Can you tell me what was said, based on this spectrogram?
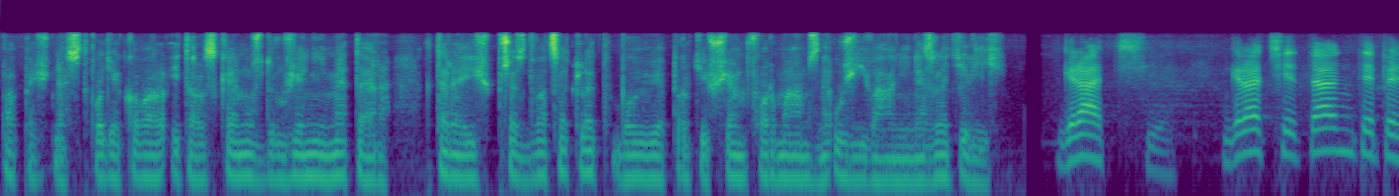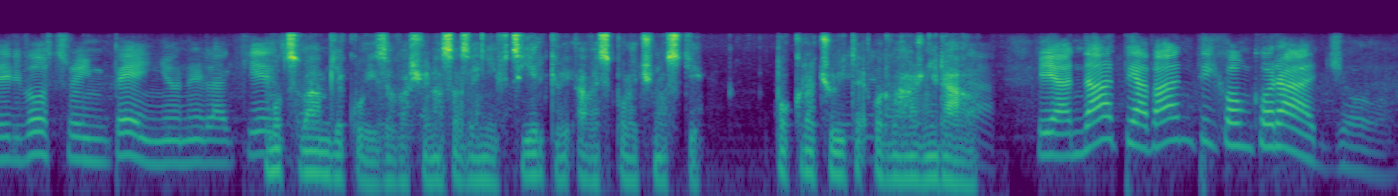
Papež dnes poděkoval italskému združení Meter, které již přes 20 let bojuje proti všem formám zneužívání nezletilých. Grazie. Grazie tante per il vostro impegno nella Chiesa. Moc vám děkuji za vaše nasazení v církvi a ve společnosti. Pokračujte odvážně dál. E andate avanti con coraggio.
